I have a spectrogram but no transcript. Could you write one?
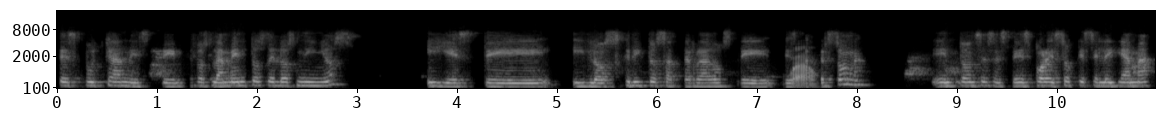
se escuchan este, los lamentos de los niños y, este, y los gritos aterrados de, esta persona. Entonces, este, es por eso que se le llama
